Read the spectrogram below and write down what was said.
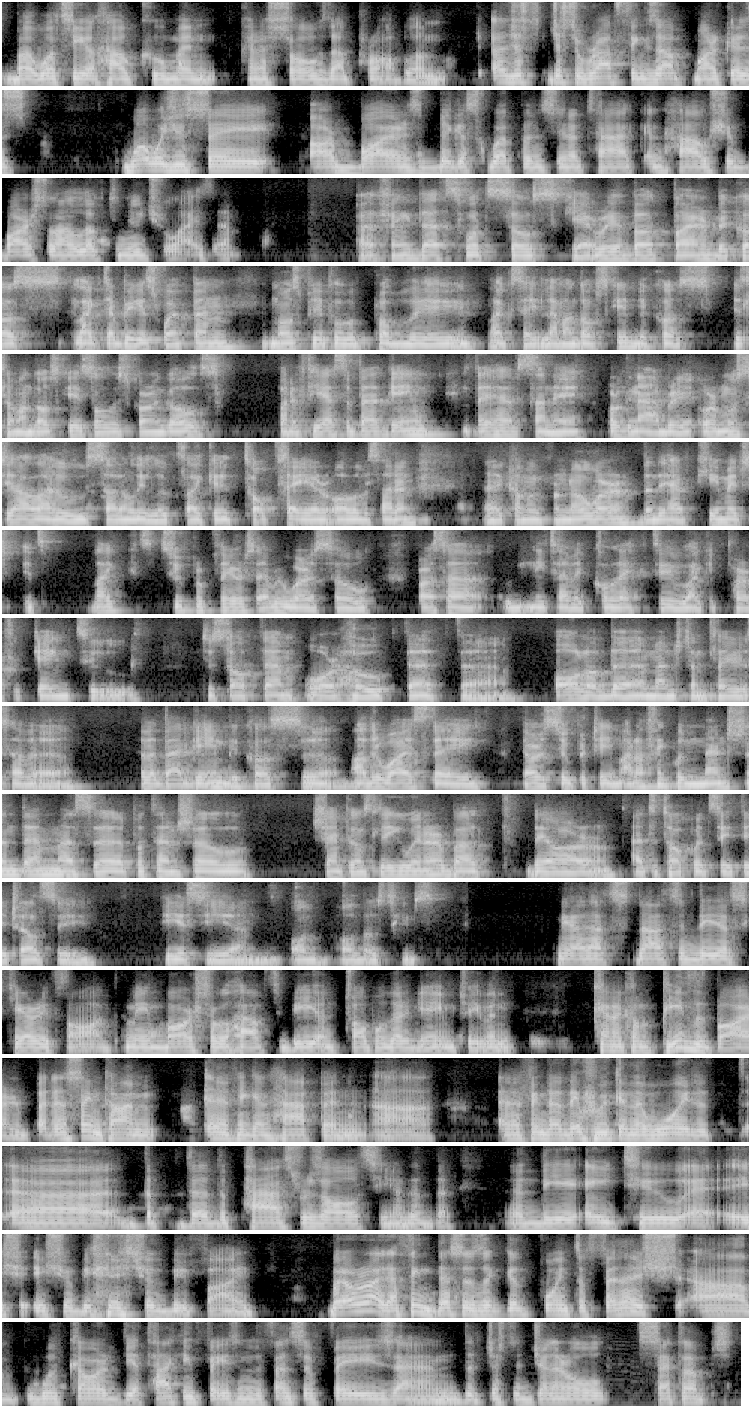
But we'll see how Koeman kind of solves that problem. Uh, just just to wrap things up, Marcus, what would you say are Bayern's biggest weapons in attack, and how should Barcelona look to neutralize them? I think that's what's so scary about Bayern because, like, their biggest weapon, most people would probably like say Lewandowski because it's Lewandowski, is always scoring goals. But if he has a bad game, they have Sané or Gnabry or Musiala, who suddenly looks like a top player all of a sudden, uh, coming from nowhere. Then they have Kimmich. It's like super players everywhere. So Barca need to have a collective, like a perfect game to to stop them, or hope that uh, all of the management players have a have a bad game because uh, otherwise they they are a super team. I don't think we mentioned them as a potential Champions League winner, but they are at the top with City, Chelsea, PSG, and all all those teams. Yeah, that's that's indeed a scary thought. I mean, Barca will have to be on top of their game to even kind of compete with Bayern, but at the same time, anything can happen. Uh, and I think that if we can avoid uh, the, the, the past results, you know, the the, the A two, uh, it, should, it should be it should be fine. But all right, I think this is a good point to finish. Um, we've covered the attacking phase and the defensive phase, and the, just the general setups.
